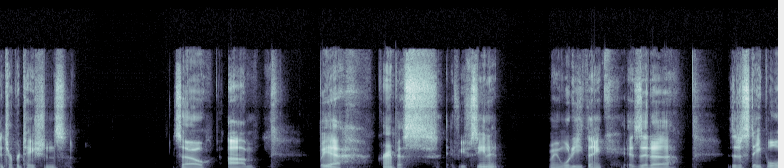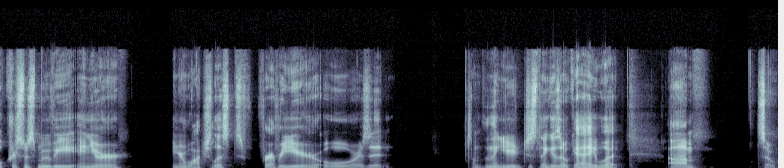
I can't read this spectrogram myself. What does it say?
interpretations. So, um, but yeah, Krampus. If you've seen it, I mean, what do you think? Is it a is it a staple Christmas movie in your in your watch list for every year, or is it something that you just think is okay? What? Um, so,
